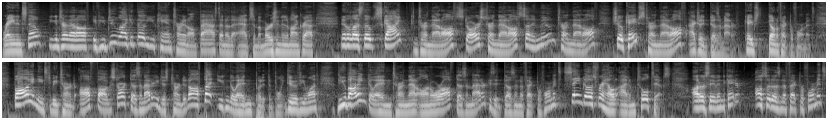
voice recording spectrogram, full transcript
Rain and snow, you can turn that off. If you do like it though, you can turn it on fast. I know that adds some immersion into Minecraft. Nevertheless though, sky, can turn that off. Stars, turn that off. Sun and moon, turn that off. Show capes, turn that off. Actually, it doesn't matter. Capes don't affect performance. Fog, it needs to be turned off. Fog start, doesn't matter. You just turned it off, but you can go ahead and put it to point two if you want. View bobbing, go ahead and turn that on or off. Doesn't matter because it doesn't affect performance. Same goes for held item tooltips. Autosave indicator also doesn't affect performance.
